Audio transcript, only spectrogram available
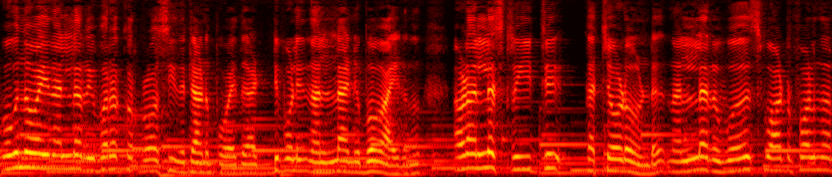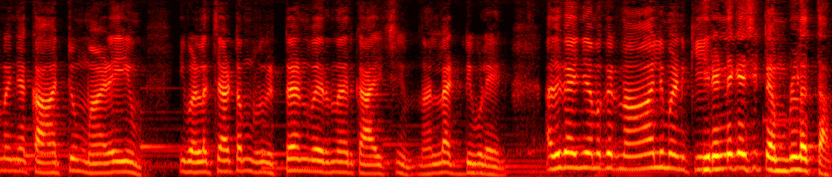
പോകുന്ന വഴി നല്ല റിവറൊക്കെ ക്രോസ് ചെയ്തിട്ടാണ് പോയത്. അടിപൊളി നല്ല അനുഭവമായിരുന്നു. അവിടെ നല്ല സ്ട്രീറ്റ് കച്ചവടമുണ്ട് നല്ല റിവേഴ്സ് വാട്ടർഫാൾ എന്ന് പറഞ്ഞു കഴിഞ്ഞാൽ കാറ്റും മഴയും ഈ വെള്ളച്ചാട്ടം റിട്ടേൺ വരുന്ന ഒരു കാഴ്ചയും നല്ല അടിപൊളിയായിരുന്നു. അത് കഴിഞ്ഞ് നമുക്ക് ഒരു നാല് മണിക്ക് ഹിരണ്യകേശി ടെമ്പിളിലെത്താം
